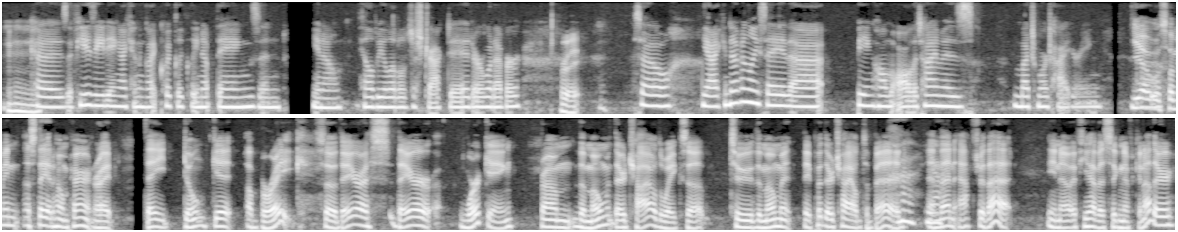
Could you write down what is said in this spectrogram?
because mm-hmm. if he's eating, I can like quickly clean up things and, you know, he'll be a little distracted or whatever. Right. So, yeah, I can definitely say that being home all the time is much more tiring. Yeah, uh, well, so I mean, a stay-at-home parent, right? They don't get a break, so they are they are working from the moment their child wakes up to the moment they put their child to bed, yeah. and then after that, you know, if you have a significant other,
